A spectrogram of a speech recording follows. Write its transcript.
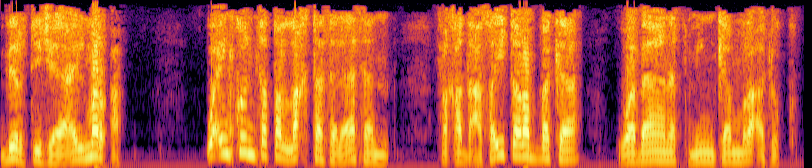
بارتجاع المرأة. وإن كنت طلقت ثلاثا فقد عصيت ربك وبانت منك امرأتك.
